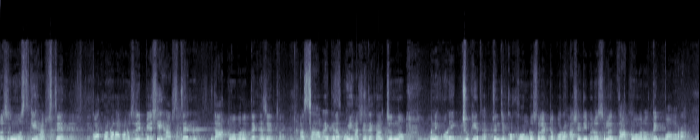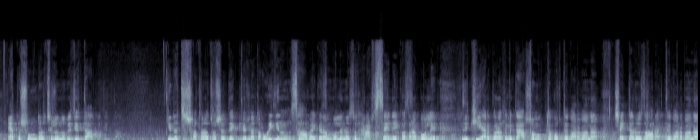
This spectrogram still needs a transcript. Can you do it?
রসুল মুস্কি হাসতেন, কখনো কখনো যদি বেশি হাসতেন, দাঁত মোবারক দেখা যেত। আর সাহাবাইকেরা ওই হাসি দেখার জন্য মানে অনেক ঝুঁকিয়ে থাকতেন যে কখন রসুল একটা বড় হাসি দিবে, রসুলের দাঁত মোবারক দেখব আমরা। এত সুন্দর ছিল নবীজির দাঁত। কিন্তু সচরাচর সে দেখতেন না। তো ওই দিন সাহাবাইকারাম বললেন, রসুল, হাসছেন, এই কথাটা বলে যে কি আর করা, তুমি দাসও মুক্ত করতে পারবা না, ষাটটা রোজাও রাখতে পারবা না,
